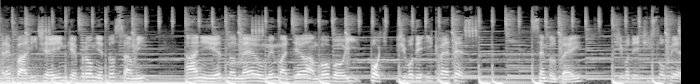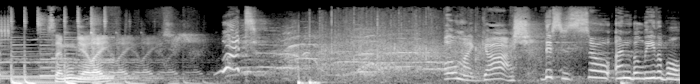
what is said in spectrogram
Repa DJing je pro mě to samý. Ani jedno neumím a dělám v obojí. Pojď, život je IQ test. Jsem blbej, život je číslo pět. Jsem umělej. What? Oh my gosh, this is so unbelievable.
